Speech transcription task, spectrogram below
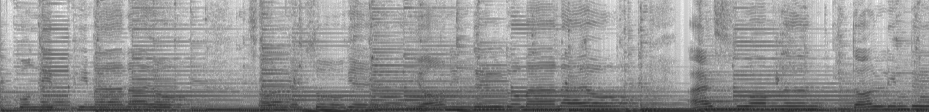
벚 꽃잎이 많아요. 설렘 속에 연인들도 많아요. 알 수 없는 떨림들.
